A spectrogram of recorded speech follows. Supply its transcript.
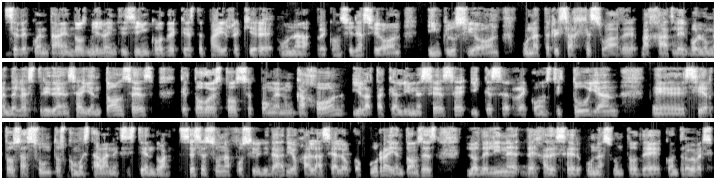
se dé cuenta en 2025 de que este país requiere una reconciliación, inclusión, un aterrizaje suave, bajarle el volumen de la estridencia y entonces que todo esto se ponga en un cajón y el ataque al INE cese y que se reconstituyan eh, ciertos asuntos como estaban existiendo antes. Esa es una posibilidad y ojalá sea lo que ocurra y entonces lo del INE deja de ser un asunto de controversia.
